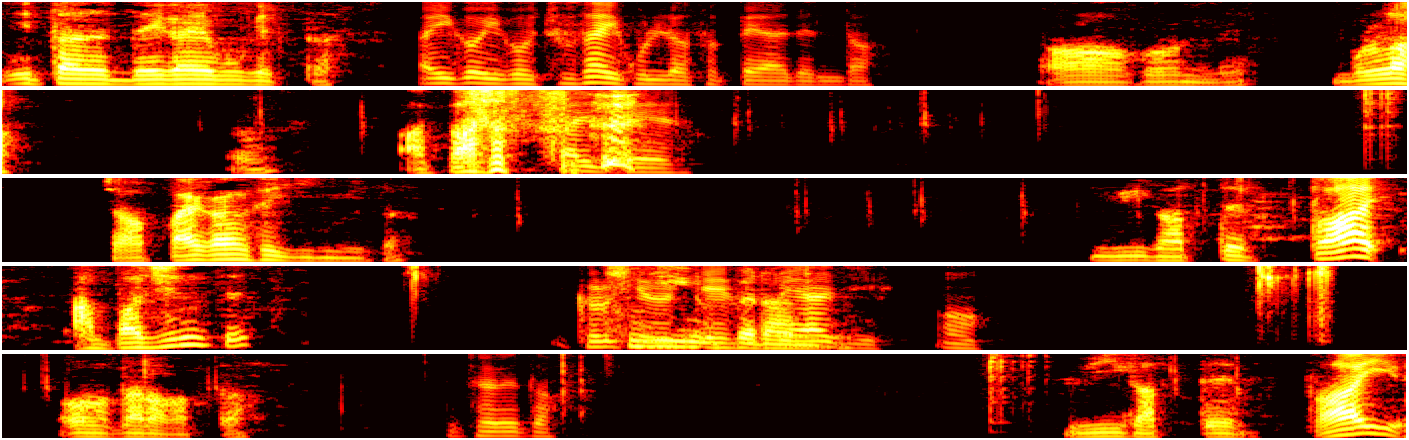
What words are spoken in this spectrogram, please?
일단은 내가 해보겠다. 아, 이거, 이거 주사위 굴려서 빼야 된다. 아 그렇네. 몰라. 어? 아 빠졌어. 빨리 빼. 자 빨간색입니다. 위가 때 빠이 안 빠지는데? 그렇게 계속 빼라는 빼야지. 어, 어 날아갔다. 잘했다. 위가 때 빠이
